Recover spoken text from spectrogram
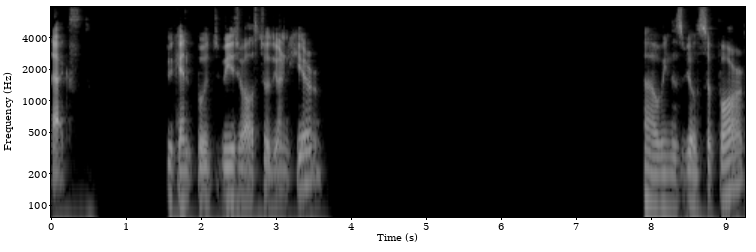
Next. We can put Visual Studio in here. Uh, Windows Build support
